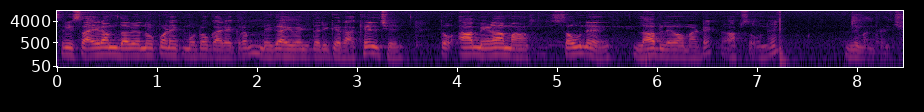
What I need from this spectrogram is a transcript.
શ્રી સાઈરામ દવેનો પણ એક મોટો કાર્યક્રમ મેગા ઇવેન્ટ તરીકે રાખેલ છે. તો આ મેળામાં સૌને લાભ લેવા માટે આપ સૌને નિમંત્રણ છે.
